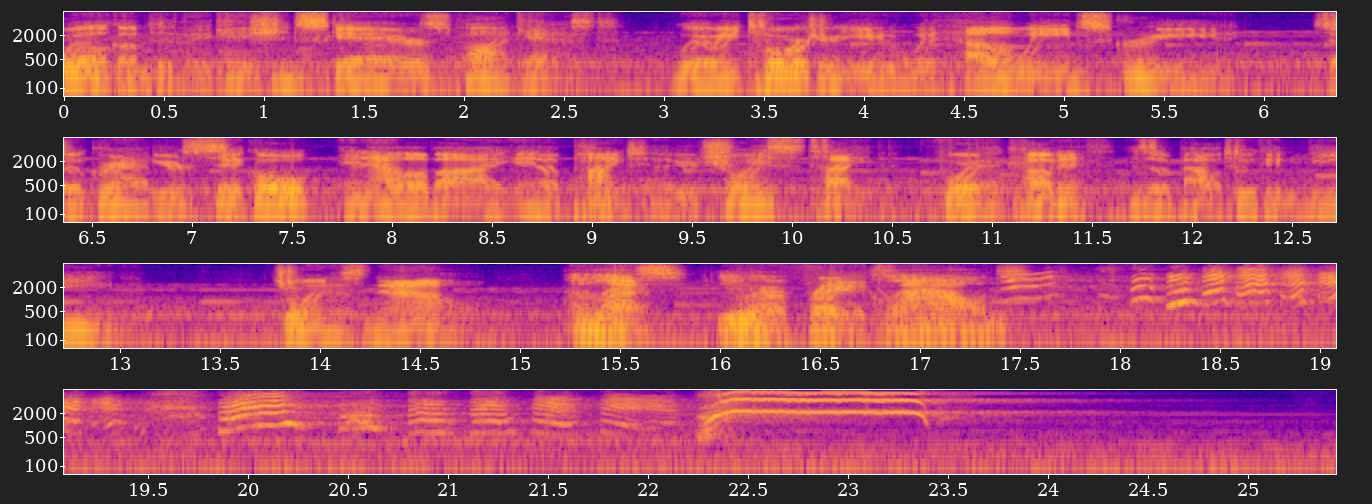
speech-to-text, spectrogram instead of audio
Welcome to the Vacation Scares podcast, where we torture you with Halloween screed. So grab your sickle, an alibi, and a pint of your choice type, for the Covenant is about to convene. Join us now, Unless you are afraid of clowns.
